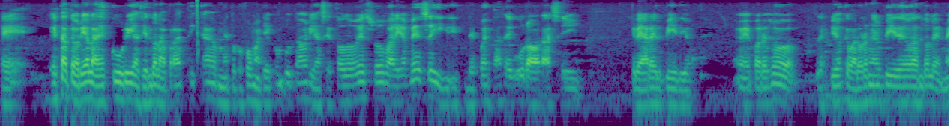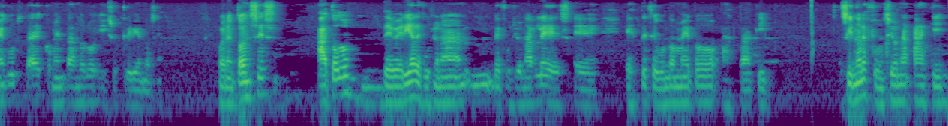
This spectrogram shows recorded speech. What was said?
Eh, esta teoría la descubrí haciendo la práctica, me tocó formatear el computador y hacer todo eso varias veces y después está seguro ahora sí crear el vídeo. Eh, por eso les pido que valoren el vídeo dándole me gusta, comentándolo y suscribiéndose. Bueno entonces a todos debería de funcionar de funcionarles eh, este segundo método hasta aquí si no les funciona aquí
